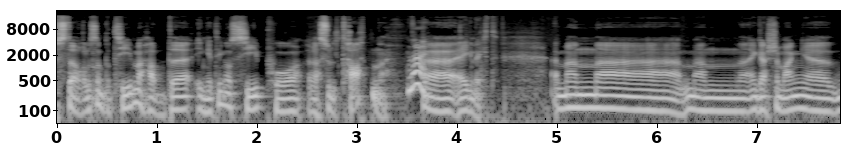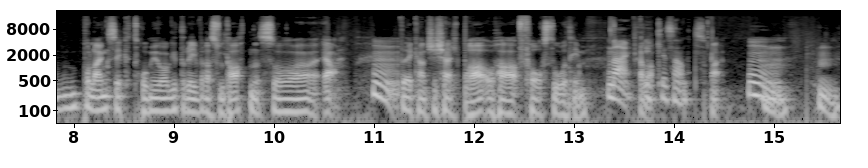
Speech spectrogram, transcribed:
størrelsen på teamet hadde ingenting å si på resultatene, uh, egentlig. Men, uh, men, engasjementet på lang sikt tror vi òg driver resultatene, så ja. Mm. Det er kanskje ikke helt bra å ha for store team. Nei, heller. ikke sant. Nei. Mm.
